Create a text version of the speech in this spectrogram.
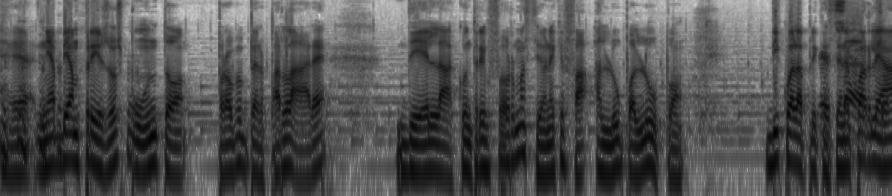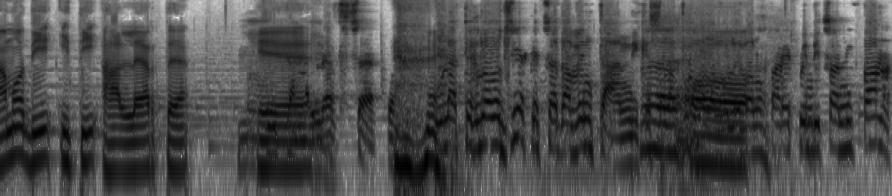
eh, ne abbiamo preso spunto proprio per parlare della controinformazione che fa al lupo al lupo. Di quell'applicazione certo. parliamo di IT Alert e... certo. Una tecnologia che c'è da vent'anni, che se la provano oh. volevano fare 15 anni fa,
